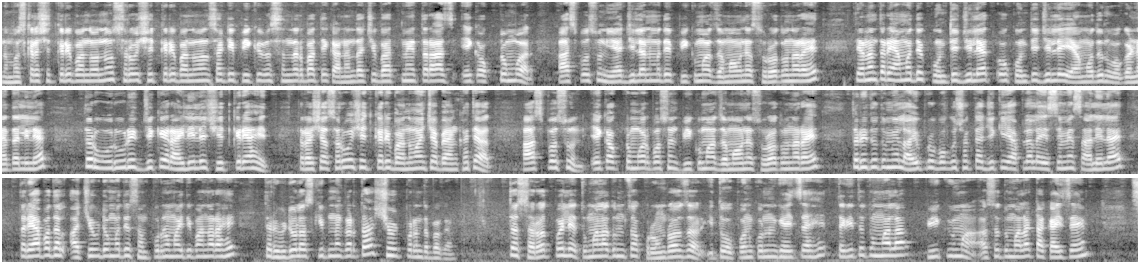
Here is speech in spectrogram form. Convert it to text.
नमस्कार शेतकरी बांधवांनो सर्व शेतकरी बांधवांसाठी पीक विमा संदर्भात एक आनंदाची बातमी आहे. तर आज एक ऑक्टोंबर आजपासून या जिल्ह्यांमध्ये पीक विमा जमावण्यास सुरुवात होणार आहेत. त्यानंतर यामध्ये कोणते जिल्ह्यात व कोणते जिल्हे यामधून वगळण्यात आलेले आहेत? तर उर्वरित जे काही राहिलेले शेतकरी आहेत तर अशा सर्व शेतकरी बांधवांच्या बँक खात्यात आजपासून एक ऑक्टोबरपासून पीक विमा जमावण्यास सुरुवात होणार आहेत तर इथं तुम्ही लाईव्ह प्रूफ बघू शकता जे की आपल्याला एस एम एस आलेले आहेत. तर याबद्दल आजच्या व्हिडिओमध्ये संपूर्ण माहिती पाहणार आहे. तर व्हिडिओला स्किप न करता शेवटपर्यंत बघा. तर सर्वात पहिले तुम्हाला तुमचा क्रोम ब्राउझर इथं ओपन करून घ्यायचं आहे. तर इथं तुम्हाला पीक विमा असं तुम्हाला टाकायचं आहे.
